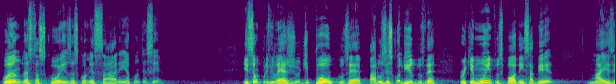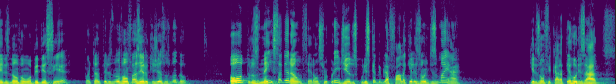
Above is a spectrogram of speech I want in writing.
quando essas coisas começarem a acontecer. Isso é um privilégio de poucos, é para os escolhidos, né? Porque muitos podem saber, mas eles não vão obedecer, portanto, eles não vão fazer o que Jesus mandou. Outros nem saberão, serão surpreendidos. Por isso que a Bíblia fala que eles vão desmaiar, que eles vão ficar aterrorizados,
